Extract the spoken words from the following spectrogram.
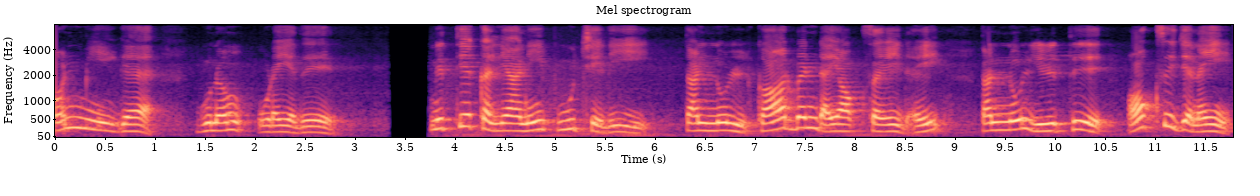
ஆன்மீக குணம் உடையது. நித்திய கல்யாணி பூச்செடி தன்னுள் கார்பன் டை ஆக்சைடை தன்னுள் இழுத்து ஆக்சிஜனை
